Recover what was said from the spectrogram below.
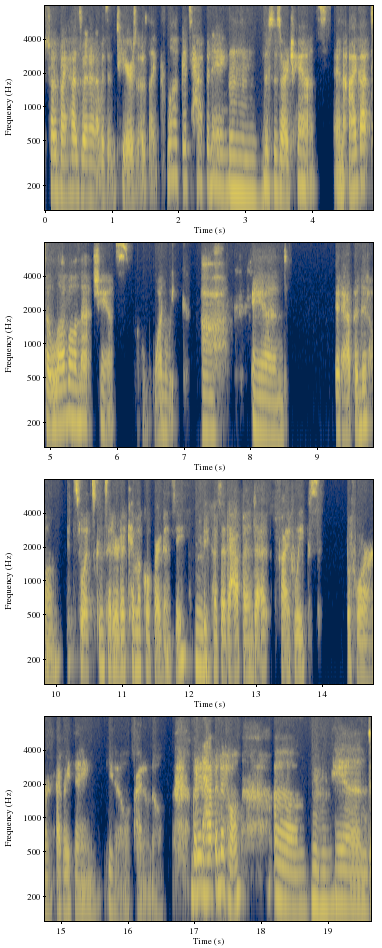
showed my husband and I was in tears. I was like, look, it's happening. Mm. This is our chance. And I got to love on that chance one week. Oh. And it happened at home. It's what's considered a chemical pregnancy mm. because it happened at five weeks before everything, you know, I don't know. But it happened at home. Um, mm-hmm. And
